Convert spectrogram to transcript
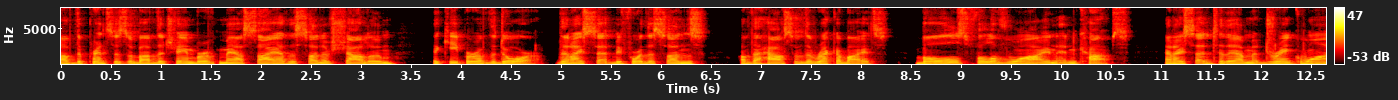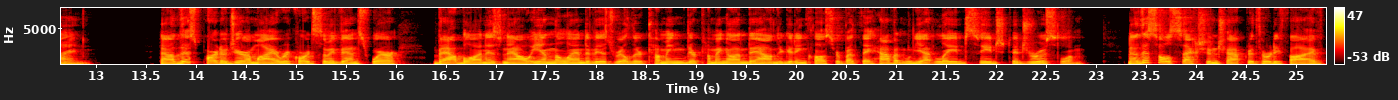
of the princes above the chamber of Maaseiah, the son of Shallum, the keeper of the door. Then I set before the sons of the house of the Rechabites bowls full of wine and cups, and I said to them, Drink wine. Now, this part of Jeremiah records some events where Babylon is now in the land of Israel. They're coming, they're coming on down, they're getting closer, but they haven't yet laid siege to Jerusalem. Now, this whole section, chapter 35,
